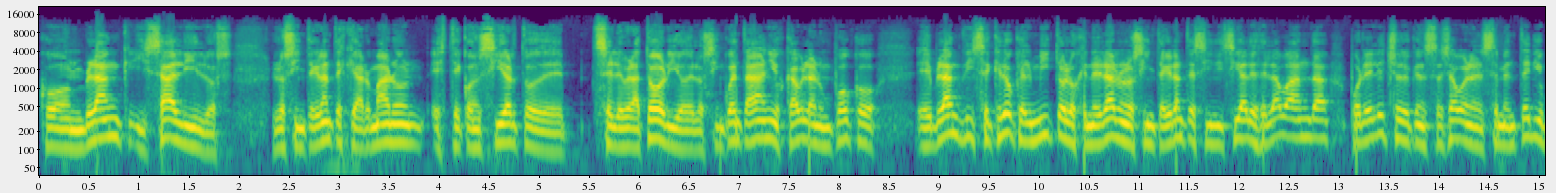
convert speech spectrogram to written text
con Blanc y Sally, los, los integrantes que armaron este concierto de celebratorio de los 50 años que hablan un poco. Eh, Blanc dice, creo que el mito lo generaron los integrantes iniciales de la banda por el hecho de que ensayaban en el cementerio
